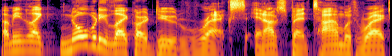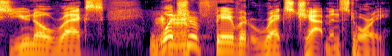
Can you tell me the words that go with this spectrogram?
I mean, like, nobody like our dude, Rex. And I've spent time with Rex. You know Rex. Mm-hmm. What's your favorite Rex Chapman story?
